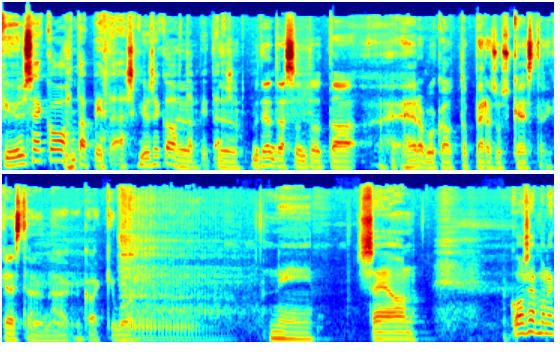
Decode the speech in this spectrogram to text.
kyllä se kohta pitäisi, kyllä se kohta pitäisi. Joo. Miten tässä on tota, hermo kautta persus kestänyt, kestänyt nämä kaikki vuodet? Niin, se on. Kun on semmoinen,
